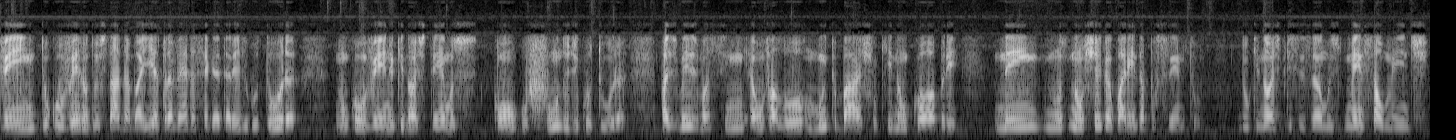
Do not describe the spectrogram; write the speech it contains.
vem do governo do estado da Bahia, através da Secretaria de Cultura, num convênio que nós temos com o Fundo de Cultura. Mas mesmo assim é um valor muito baixo que não cobre nem não chega a 40% do que nós precisamos mensalmente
